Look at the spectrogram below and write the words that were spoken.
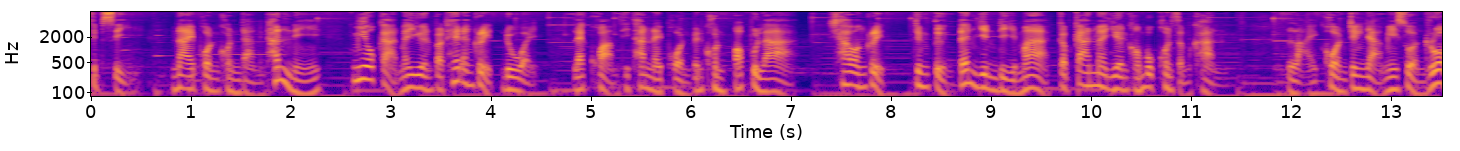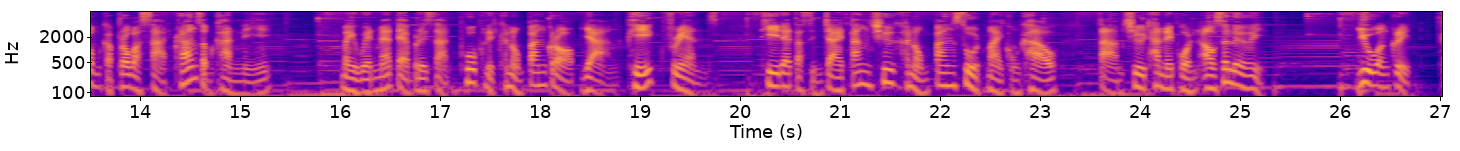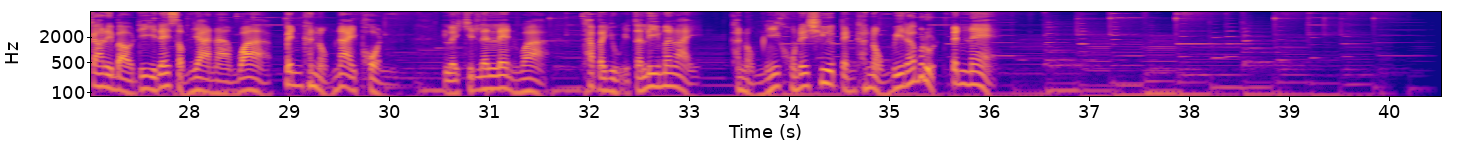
1854 นายพลคนดังท่านนี้มีโอกาสมาเยือนประเทศอังกฤษด้วย และความที่ท่านนายพลเป็นคน popular ชาวอังกฤษจึงตื่นเต้นยินดีมากกับการมาเยือนของบุคคลสำคัญ หลายคนจึงอยากมีส่วนร่วมกับประวัติศาสตร์ครั้งสำคัญนี้ ไม่เว้นแม้แต่บริษัทผู้ผลิตขนมปังกรอบอย่าง Peek Freans ที่ได้ตัดสินใจตั้งชื่อขนมปังสูตรใหม่ของเขา ตามชื่อท่านในายพลเอาซะเลย อยู่อังกฤษ การิบัลดีได้สมญานามว่าเป็นขนมนายพล เลยคิดเล่นๆว่า ถ้าไปอยู่อิตาลีเมื่อไหร่ ขนมนี้คงได้ชื่อเป็นขนมวีรบุรุษเป็นแน่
